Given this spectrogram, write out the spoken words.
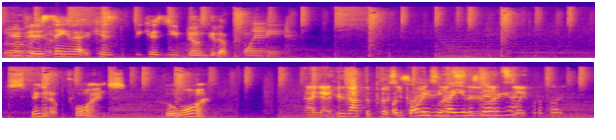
You're Oh just God. saying that because because you don't get a point. Speaking of points, who won? I Okay, who got the pussy What's points? Let's see, understand let's again? see. Like what the fuck?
